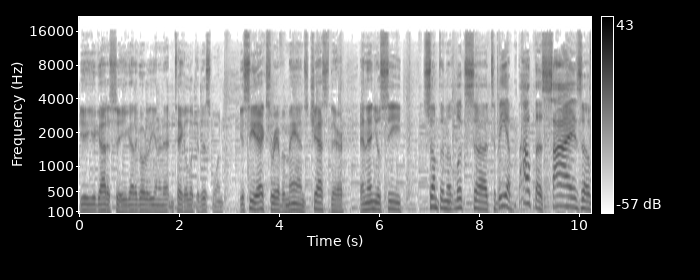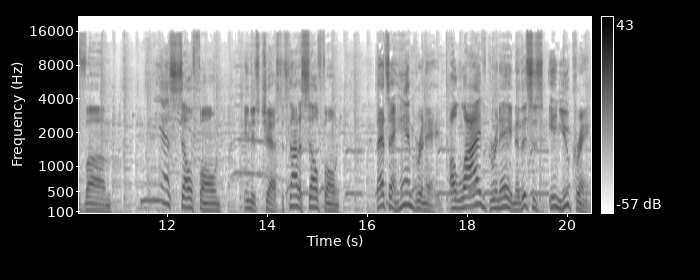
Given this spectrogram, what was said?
you, you got to see. You got to go to the internet and take a look at this one. You see X-ray of a man's chest there, and then you'll see something that looks uh, to be about the size of um, yeah, cell phone in his chest. It's not a cell phone. That's a hand grenade, a live grenade. Now, this is in Ukraine.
